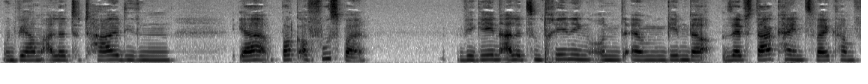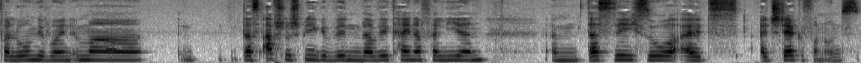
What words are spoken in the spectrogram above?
Und wir haben alle total diesen ja, Bock auf Fußball wir gehen alle zum Training und ähm, geben da selbst da keinen Zweikampf verloren. Wir wollen immer das Abschlussspiel gewinnen, da will keiner verlieren. Ähm, das sehe ich so als, als Stärke von uns.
